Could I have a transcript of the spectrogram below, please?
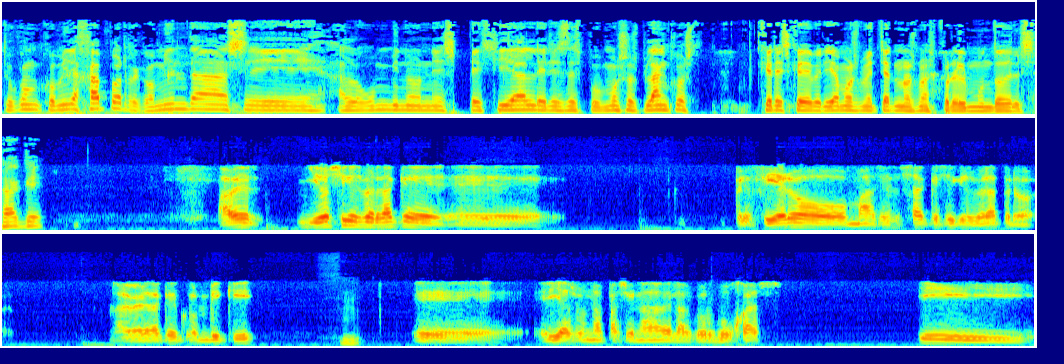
¿Tú con comida japo recomiendas eh, algún vino en especial? ¿Eres de espumosos blancos? ¿Crees que deberíamos meternos más por el mundo del sake? A ver, yo sí que es verdad que eh, prefiero más el saque, sí que es verdad, pero la verdad que con Vicky, Mm. eh, ella es una apasionada de las burbujas y,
